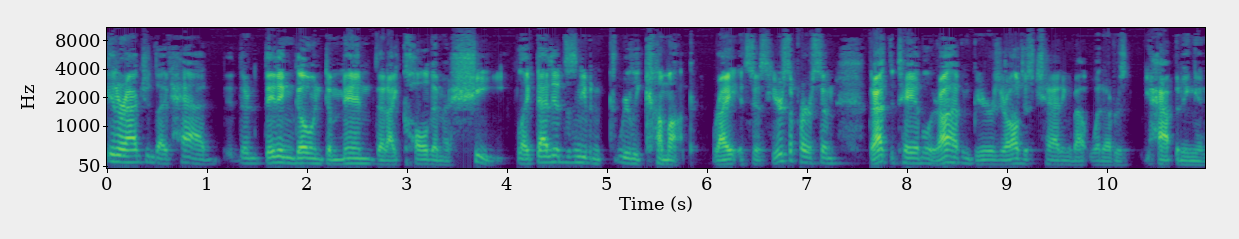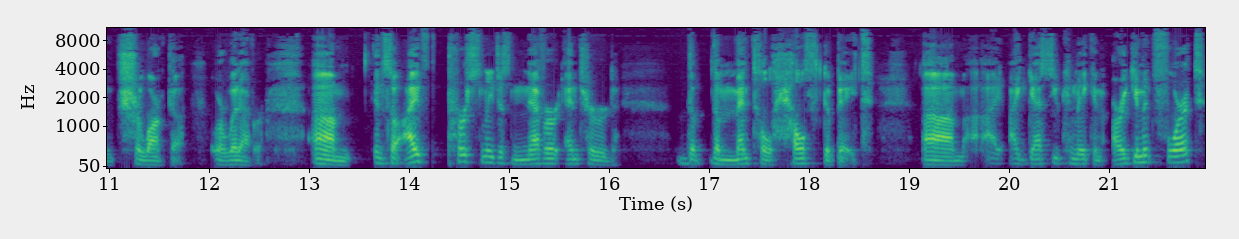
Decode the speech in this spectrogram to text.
interactions I've had, they didn't go and demand that I call them a she. Like that it doesn't even really come up, right? It's just here's a person, they're at the table, you're all having beers, you're all just chatting about whatever's happening in Sri Lanka or whatever. Um, and so I've personally just never entered the the mental health debate. Um, I, I guess you can make an argument for it.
